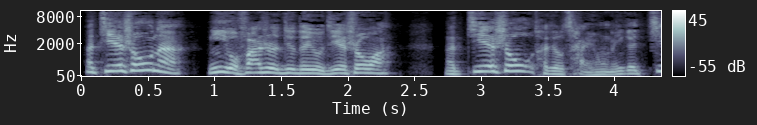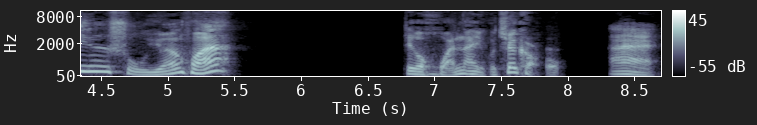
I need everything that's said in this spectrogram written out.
那接收呢？你有发射就得有接收啊。那接收它就采用了一个金属圆环，这个环呢有个缺口，哎，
